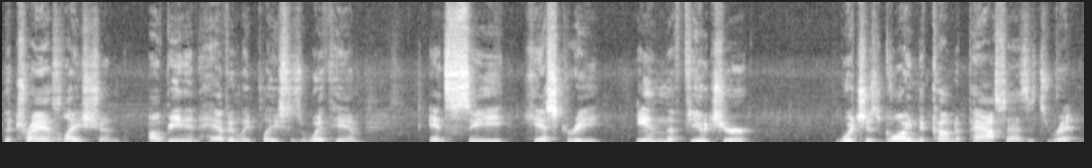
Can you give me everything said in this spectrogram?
the translation of being in heavenly places with Him and see history in the future, which is going to come to pass as it's written.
